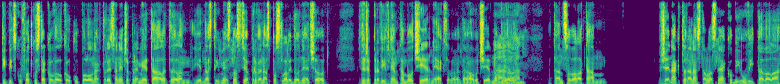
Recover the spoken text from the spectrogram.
typickú fotku s takou veľkou kupolou, na ktorej sa niečo premieta, ale to je len jedna z tých miestností a prvé nás poslali do niečo, myslím, že prvý v ňom tam bol čierny, ak sa pamätám, alebo čierno-biely. A tancovala tam žena, ktorá nás tam vlastne akoby uvítavala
